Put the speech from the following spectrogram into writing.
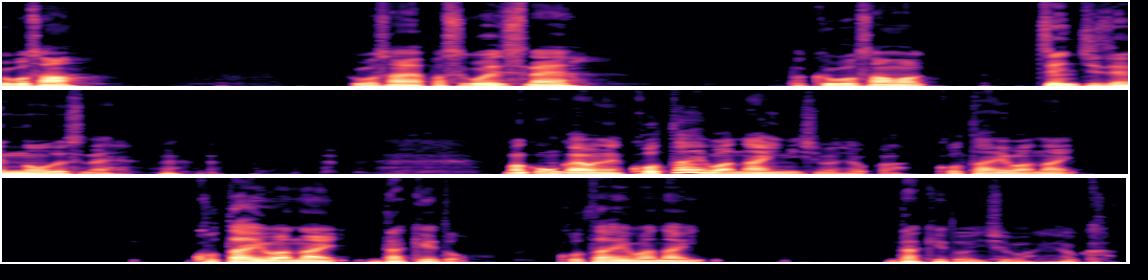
久保さん。久保さんやっぱすごいですね。やっぱ久保さんは全知全能ですね。まあ今回はね、答えはないにしましょうか。答えはない。答えはない。だけど。答えはない。だけどにしましょうか。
